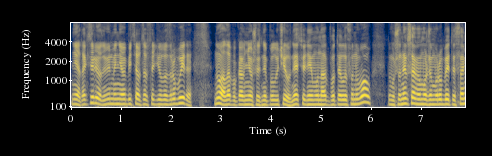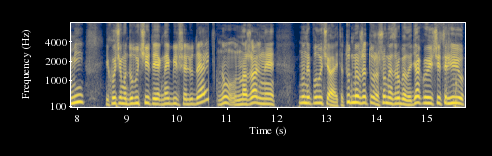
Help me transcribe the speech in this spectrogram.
Ні, так серйозно, він мені обіцяв це все діло зробити. Ну, але поки в нього щось не вийшло. Я сьогодні йому потелефонував, тому що не все ми можемо робити самі і хочемо долучити якнайбільше людей. Ну, на жаль, не, ну, не виходить. Тут ми вже теж, що ми зробили? Дякуючи Сергію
